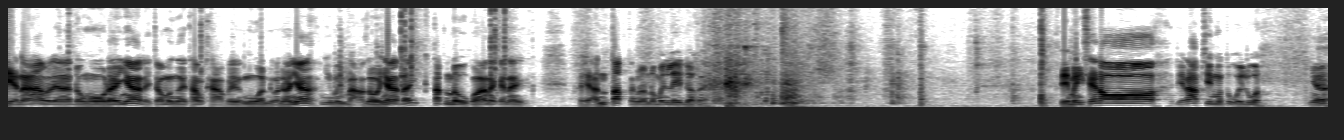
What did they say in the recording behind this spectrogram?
Điện á đồng hồ đây nhá, để cho mọi người tham khảo về nguồn của nó nhá. Như mình bảo rồi nhá, đấy, tắt lâu quá này, cái này phải ấn tắt, nó mới lên được này. Thì mình sẽ đo điện áp trên con tuổi luôn nhá.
